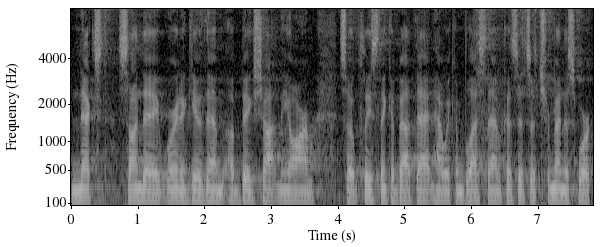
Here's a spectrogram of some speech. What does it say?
next Sunday, we're going to give them a big shot in the arm. So please think about that and how we can bless them because it's a tremendous work.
